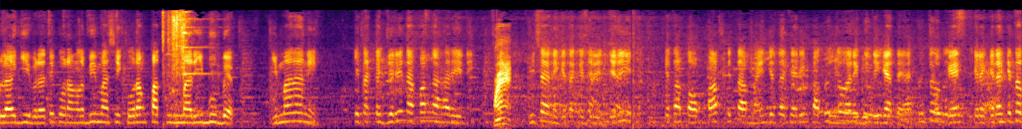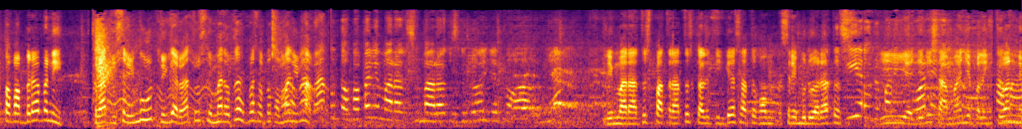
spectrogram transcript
lagi berarti kurang lebih masih kurang 45.000 beb. Gimana nih kita kejerin apa nggak hari ini bisa nih kita kejerin jadi kita top up kita main kita cari 45.000 tiket ya oke kira-kira kita top up berapa nih 100.000 300 500 apa 1,5 Aku top apa 500 500 dulu aja soalnya. 500 400 kali 3 1, 1.200 Iya, udah iya jadi ya. sama aja paling cuan aja.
